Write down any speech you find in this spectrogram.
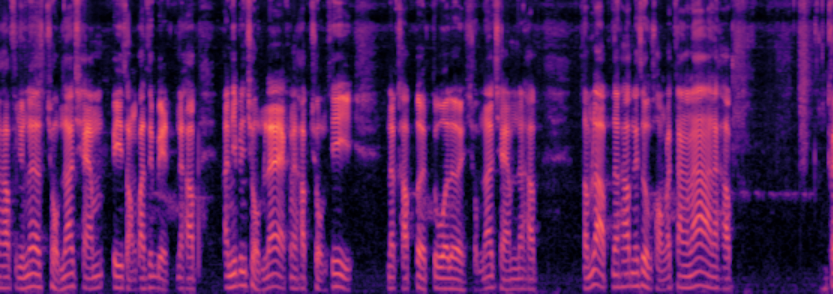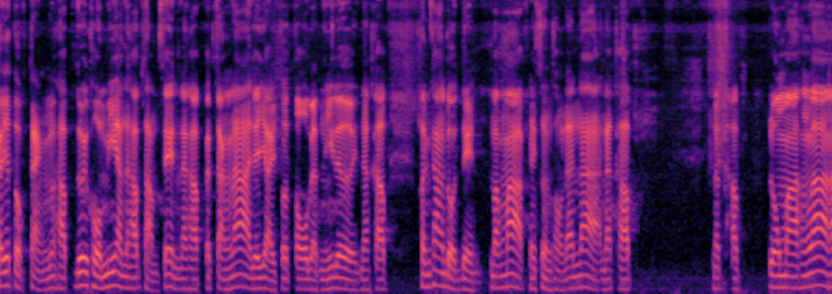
นะครับ Fortuner โฉมหน้าแชมป์ปี 2011นะครับอันนี้เป็นโฉมแรกนะครับโฉมที่นะครับเปิดตัวเลยโฉมหน้าแชมป์นะครับสำหรับนะครับในส่วนของกระจังหน้านะครับ ก็จะตกแต่งนะครับด้วยโครเมียมนะครับสามเส้นนะครับ กระจังหน้าใหญ่ๆตัวโตแบบนี้เลยนะครับ ค่อนข้างโดดเด่นมากๆ ในส่วนของด้านหน้านะครับนะครับ ลงมาข้างล่าง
